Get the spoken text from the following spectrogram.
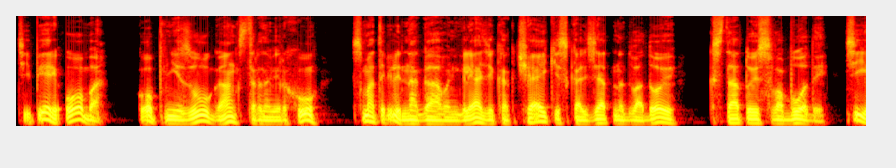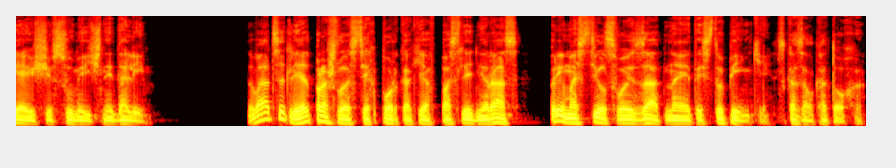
Теперь оба, коп внизу, гангстер наверху, смотрели на гавань, глядя, как чайки скользят над водой к статуе свободы, сияющей в сумеречной дали. «Двадцать лет прошло с тех пор, как я в последний раз примостил свой зад на этой ступеньке», — сказал Катоха.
